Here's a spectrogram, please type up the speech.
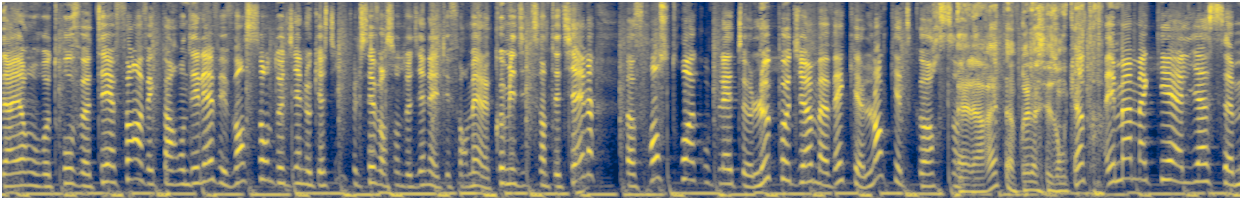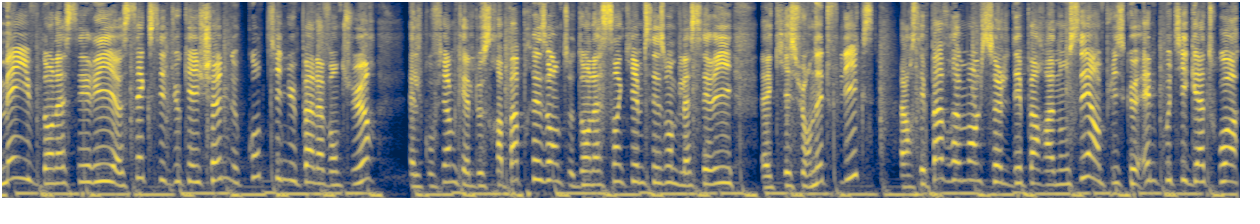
Derrière, on retrouve TF1 avec Parents d'élèves et Vincent de Dienne au casting. Tu le sais, Vincent de Dienne a été formé à la Comédie de Saint-Etienne. France 3 complète le podium avec l'enquête corse. Elle arrête après la saison 4 Emma Mackey, alias Maeve, dans la série Sex Education, ne continue pas l'aventure. Elle confirme qu'elle ne sera pas présente dans la cinquième saison de la série euh, qui est sur Netflix. Alors c'est pas vraiment le seul départ annoncé, hein, puisque Nkuti Gatwa,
